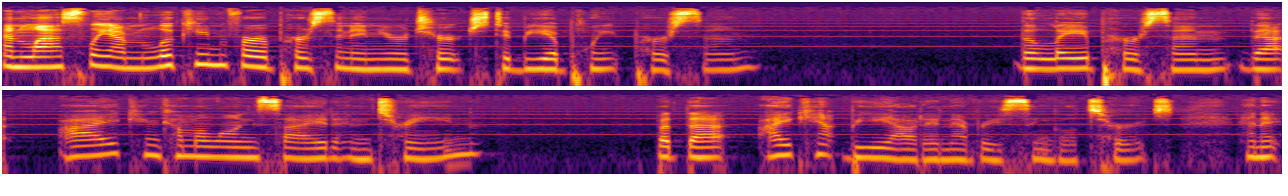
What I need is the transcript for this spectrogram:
And lastly, I'm looking for a person in your church to be a point person the lay person that I can come alongside and train, but that I can't be out in every single church and it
